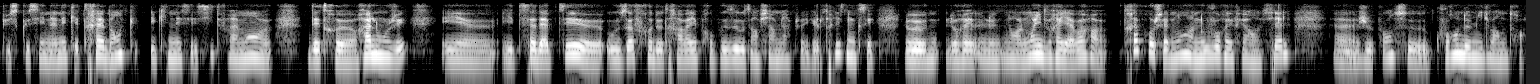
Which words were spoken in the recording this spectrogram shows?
puisque c'est une année qui est très dense et qui nécessite vraiment euh, d'être rallongée et, de s'adapter aux offres de travail proposées aux infirmières puricultrices. Donc c'est le, normalement, il devrait y avoir très prochainement un nouveau référentiel, je pense, courant 2023.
